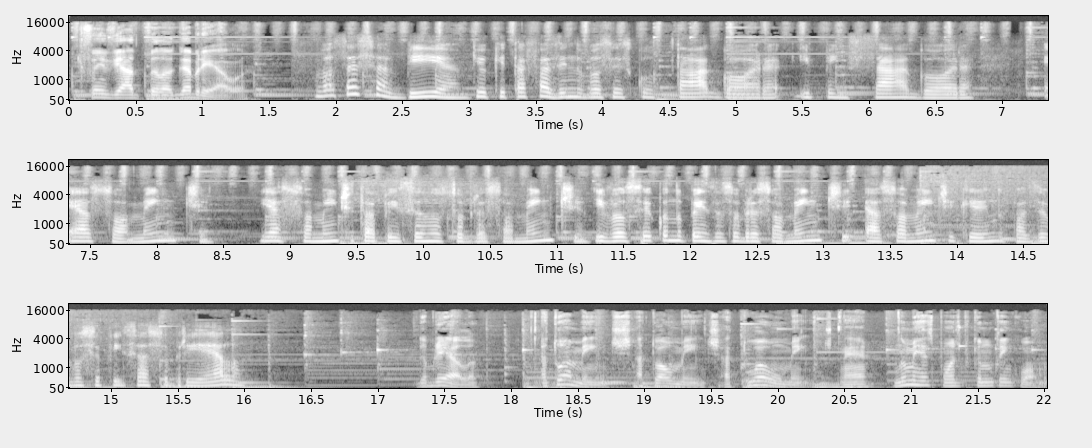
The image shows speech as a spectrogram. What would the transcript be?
que foi enviado pela Gabriela. Você sabia que o que está fazendo você escutar agora e pensar agora é a sua mente? E a sua mente está pensando sobre a sua mente? E você, quando pensa sobre a sua mente, é a sua mente querendo fazer você pensar sobre ela? Gabriela, Atualmente, atualmente, atualmente, né? Não me responde porque não tem como.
